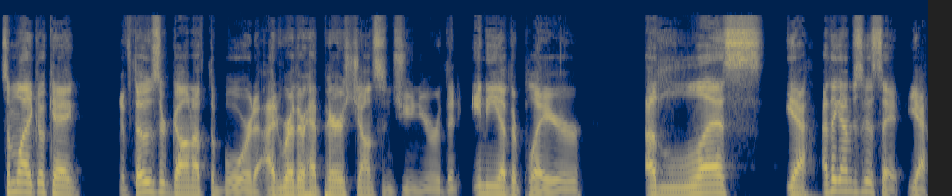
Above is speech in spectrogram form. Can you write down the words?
So I'm like, okay, if those are gone off the board, I'd rather have Paris Johnson Jr. than any other player, unless, yeah, I think I'm just going to say it. Yeah,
